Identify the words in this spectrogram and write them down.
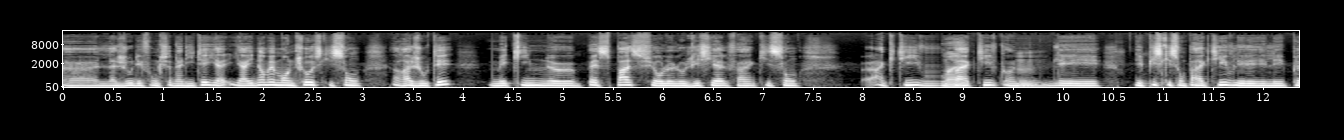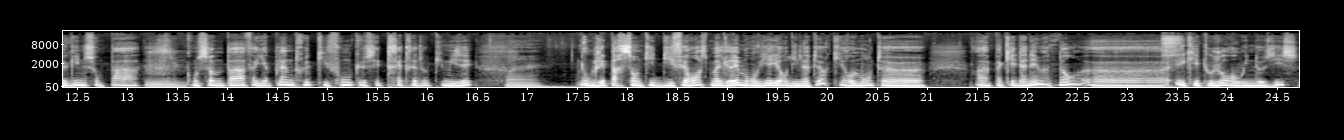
euh, l'ajout des fonctionnalités, il y, y a énormément de choses qui sont rajoutées, mais qui ne pèsent pas sur le logiciel, enfin qui sont actives ou Ouais. pas actives. Quand Mm. les, les pistes qui sont pas actives, les, les plugins sont pas Hmm, consomment pas. Enfin, il y a plein de trucs qui font que c'est très très optimisé. ouais. Donc j'ai pas ressenti de différence malgré mon vieil ordinateur qui remonte euh, à un paquet d'années maintenant euh, et qui est toujours en Windows 10.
